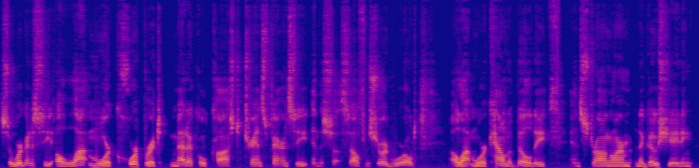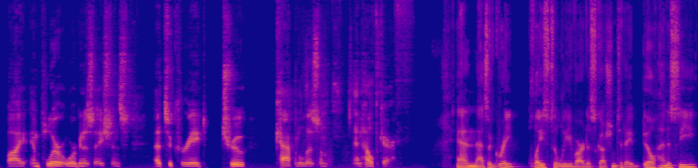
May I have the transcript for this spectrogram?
So we're going to see a lot more corporate medical cost transparency in the self insured world a lot more accountability and strong arm negotiating by employer organizations uh, to create true capitalism and healthcare. And that's a great place to leave our discussion today. Bill Hennessey,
